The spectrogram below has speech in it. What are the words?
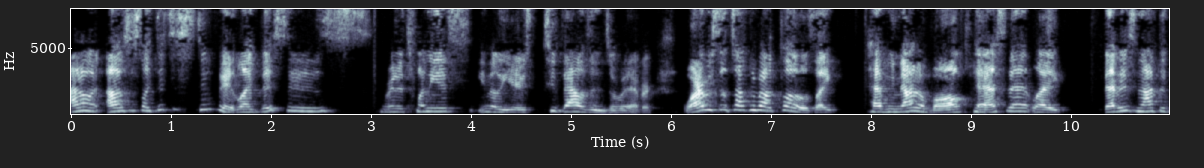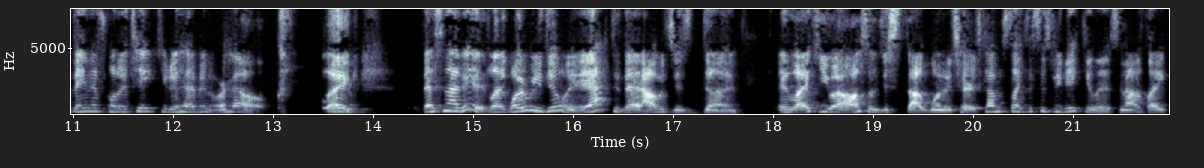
I don't, I was just like, this is stupid. Like, this is, we're in the 20th, you know, years, 2000s or whatever. Why are we still talking about clothes? Like, have we not evolved past that? Like, that is not the thing that's going to take you to heaven or hell. like, that's not it. Like, what are we doing? And after that, I was just done. And like you, I also just stopped going to church. I'm just like, this is ridiculous. And I was like,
